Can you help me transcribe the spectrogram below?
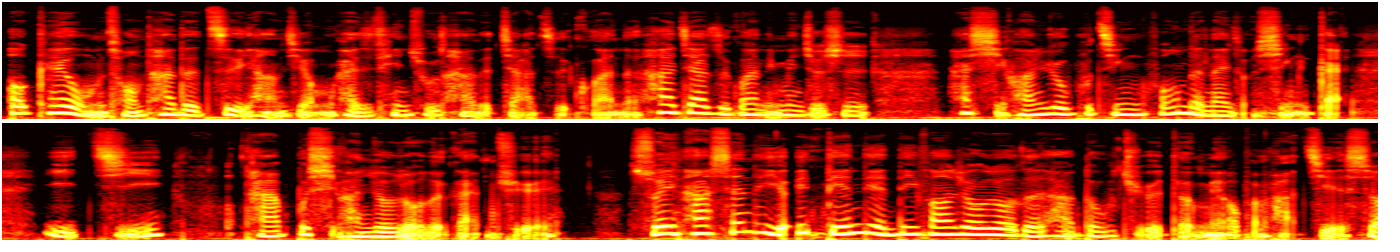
OK。我们从他的字里行间，我们开始听出他的价值观的。他的价值观里面就是他喜欢弱不禁风的那种性感，以及他不喜欢肉肉的感觉，所以他身体有一点点地方肉肉的，他都觉得没有办法接受。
